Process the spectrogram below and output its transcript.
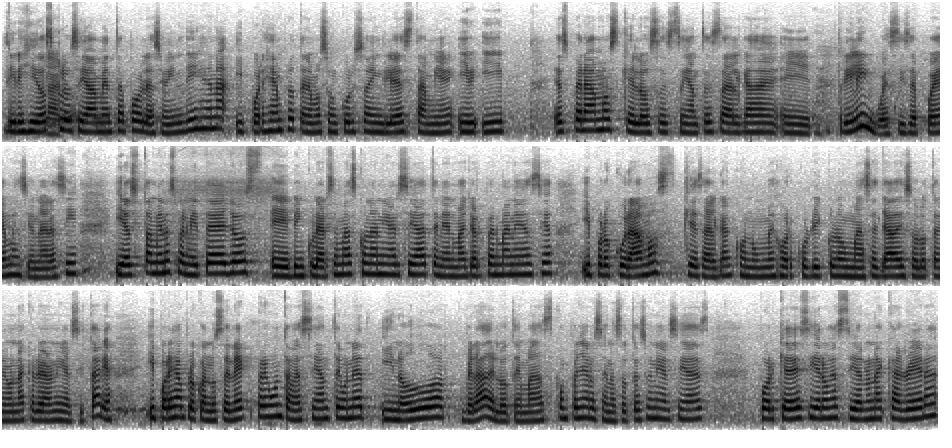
dirigido exclusivamente a población indígena y por ejemplo tenemos un curso de inglés también y, esperamos que los estudiantes salgan eh, trilingües, si se puede mencionar así. Y eso también nos permite a ellos eh, vincularse más con la universidad, tener mayor permanencia y procuramos que salgan con un mejor currículum más allá de solo tener una carrera universitaria. Y por ejemplo, cuando se le pregunta a un estudiante UNED, y no dudo, ¿verdad?, de los demás compañeros en las otras universidades, por qué decidieron estudiar una carrera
